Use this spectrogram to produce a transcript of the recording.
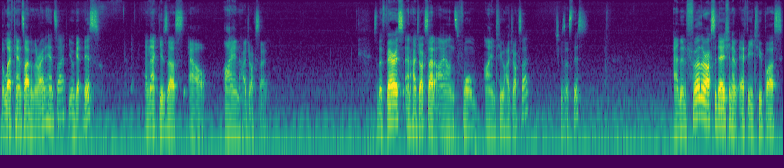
the left-hand side and the right-hand side, you'll get this, and that gives us our iron hydroxide. So the ferrous and hydroxide ions form iron 2 hydroxide, which gives us this. And then further oxidation of Fe2 plus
